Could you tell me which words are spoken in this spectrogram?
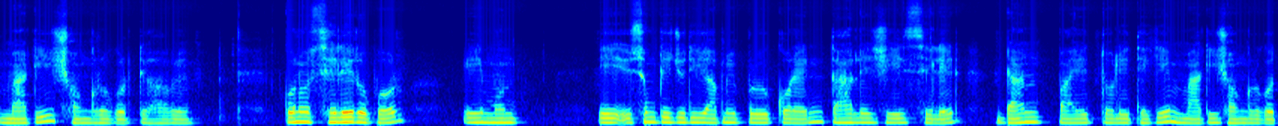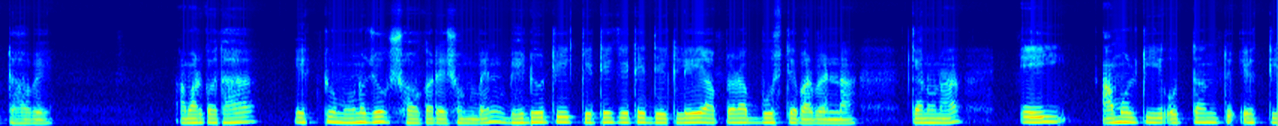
মাটি সংগ্রহ করতে হবে। কোনো ছেলের ওপর এই মন, এই ইসমটি যদি আপনি প্রয়োগ করেন, তাহলে সেই ছেলের ডান পায়ের তলে থেকে মাটি সংগ্রহ করতে হবে। আমার কথা একটু মনোযোগ সহকারে শুনবেন। ভিডিওটি কেটে কেটে দেখলে আপনারা বুঝতে পারবেন না। কেননা এই আমলটি অত্যন্ত একটি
